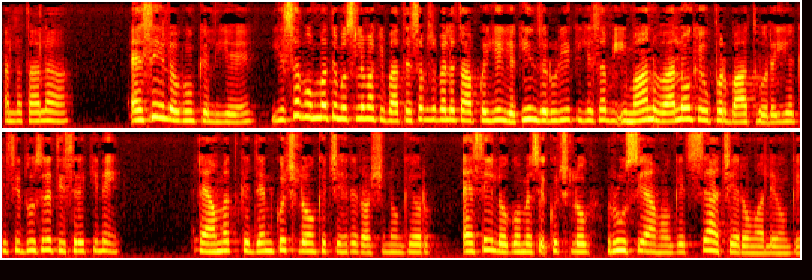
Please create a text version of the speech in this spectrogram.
اللہ تعالیٰ ایسے ہی لوگوں کے لیے یہ سب امت مسلمہ کی بات ہے سب سے پہلے تو آپ کا یہ یقین ضروری ہے کہ یہ سب ایمان والوں کے اوپر بات ہو رہی ہے، کسی دوسرے تیسرے کی نہیں۔ قیامت کے دن کچھ لوگوں کے چہرے روشن ہوں گے اور ایسے ہی لوگوں میں سے کچھ لوگ روسیا ہوں گے، سیاہ چہروں والے ہوں گے۔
